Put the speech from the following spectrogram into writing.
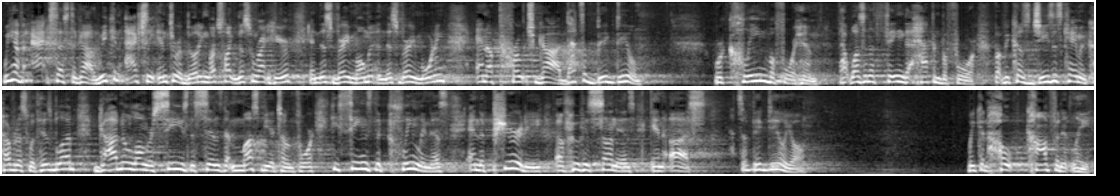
We have access to God. We can actually enter a building, much like this one right here, in this very moment, in this very morning, and approach God. That's a big deal. We're clean before Him. That wasn't a thing that happened before. But because Jesus came and covered us with His blood, God no longer sees the sins that must be atoned for. He sees the cleanliness and the purity of who His Son is in us. That's a big deal, y'all. We can hope confidently.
